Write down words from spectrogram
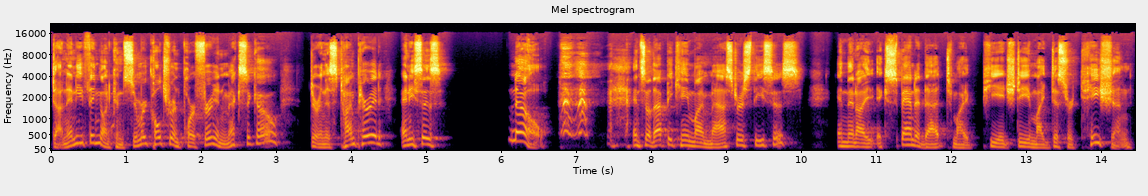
done anything on consumer culture in Porphyrian Mexico during this time period?" And he says, "No." and so that became my master's thesis. And then I expanded that to my PhD, my dissertation,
